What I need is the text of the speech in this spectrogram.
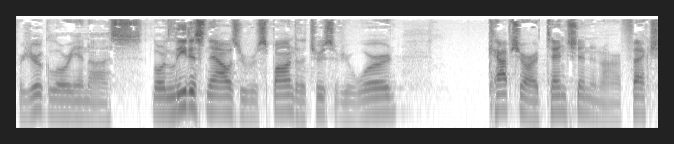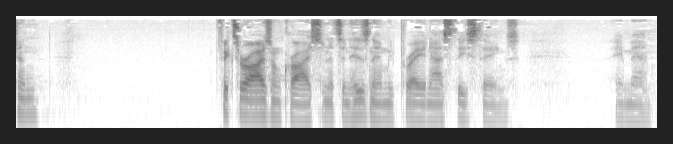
for your glory in us. Lord, lead us now as we respond to the truths of your word capture our attention and our affection. Fix our eyes on Christ, and it's in His name we pray and ask these things. Amen.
